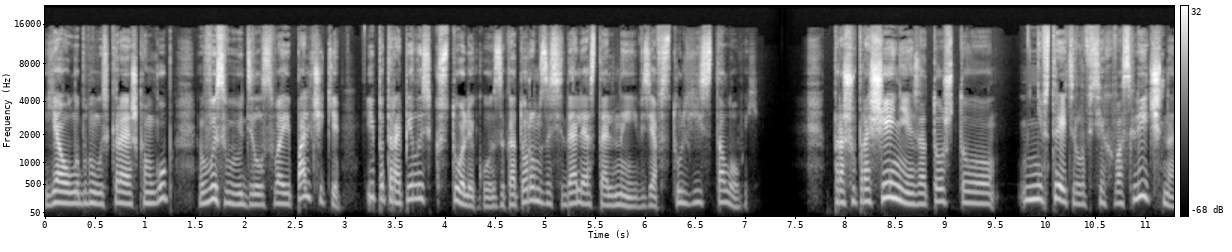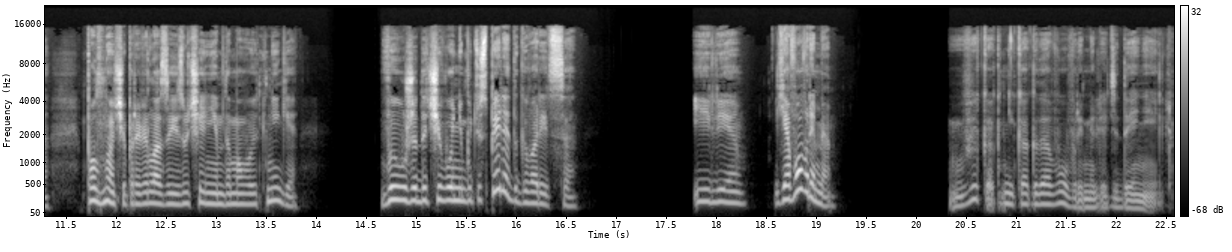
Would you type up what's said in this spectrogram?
Я улыбнулась краешком губ, высвободила свои пальчики и поторопилась к столику, за которым заседали остальные, взяв стулья из столовой. Прошу прощения за то, что не встретила всех вас лично, полночи провела за изучением домовой книги. Вы уже до чего-нибудь успели договориться? Или я вовремя? Вы как никогда вовремя, леди Дэниэль.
